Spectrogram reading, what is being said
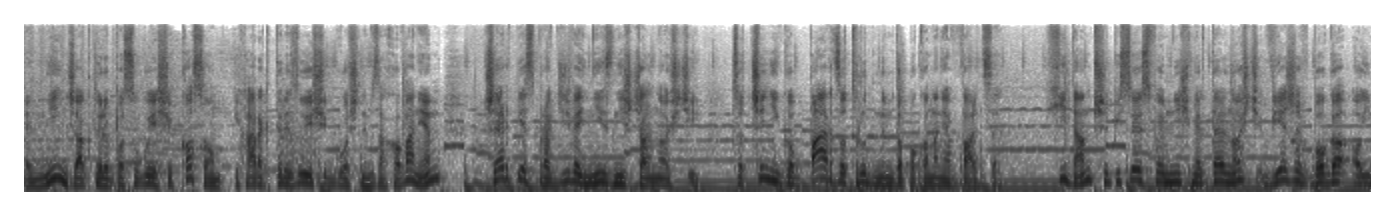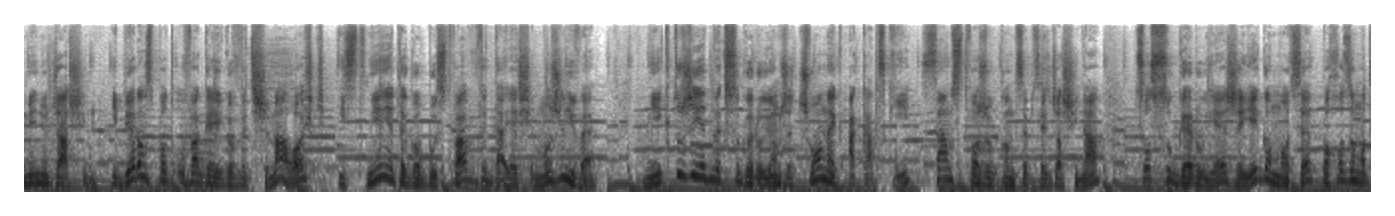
Ten ninja, który posługuje się kosą i charakteryzuje się głośnym zachowaniem, czerpie z prawdziwej niezniszczalności, co czyni go bardzo trudnym do pokonania w walce. Hidan przypisuje swoją nieśmiertelność wierze w Boga o imieniu Jashin i biorąc pod uwagę jego wytrzymałość, istnienie tego bóstwa wydaje się możliwe. Niektórzy jednak sugerują, że członek Akatsuki sam stworzył koncepcję Jashina, co sugeruje, że jego moce pochodzą od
